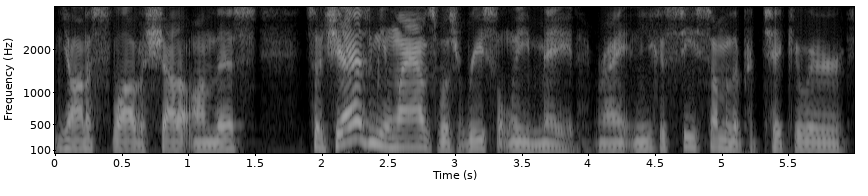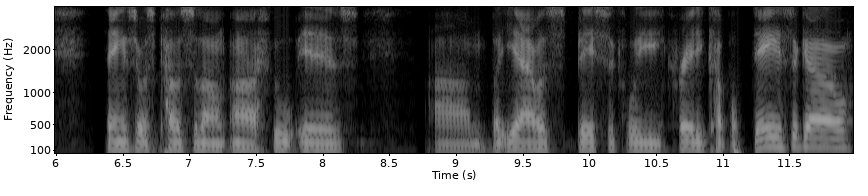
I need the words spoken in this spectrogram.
Yanoslav a shout out on this. So Jasmy Labs was recently made, right? And you can see some of the particular things that was posted on uh, WHOIS um, but yeah, it was basically created a couple days ago.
